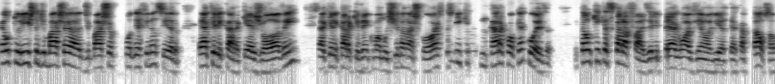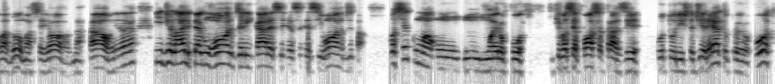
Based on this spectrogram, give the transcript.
É o turista de baixa, de baixo poder financeiro. É aquele cara que é jovem, é aquele cara que vem com uma mochila nas costas e que encara qualquer coisa. Então, o que, que esse cara faz? Ele pega um avião ali até a capital, Salvador, Maceió, Natal, né? e de lá ele pega um ônibus, ele encara esse, esse, esse ônibus e tal. Você, com uma, um, um, aeroporto que você possa trazer o turista direto para o aeroporto,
